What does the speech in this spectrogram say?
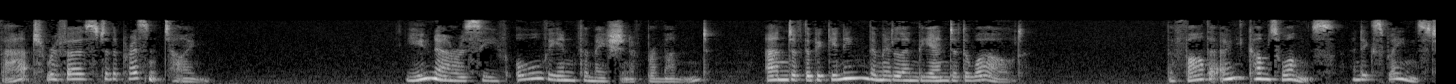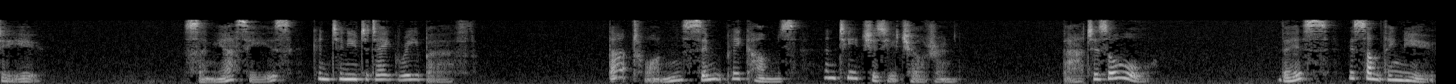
that refers to the present time. You now receive all the information of Brahmand and of the beginning, the middle, and the end of the world. The Father only comes once and explains to you. Sannyasis continue to take rebirth. That one simply comes and teaches you children. That is all. This is something new.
